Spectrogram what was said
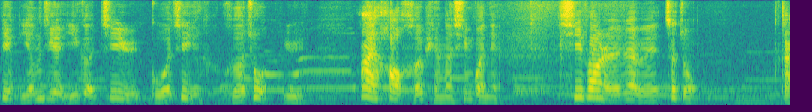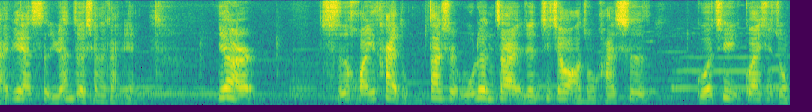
并迎接一个基于国际合作与爱好和平的新观念。”西方人认为这种改变是原则性的改变，因而持怀疑态度。但是，无论在人际交往中还是国际关系中，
